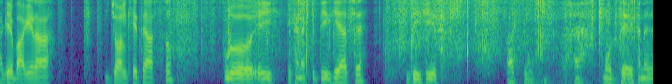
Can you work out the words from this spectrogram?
আগে বাঘেরা জল খেতে আসতো। পুরো এই এখানে একটা দিঘি আছে। দিঘির আচ্ছা। হ্যাঁ, মধ্যে এখানে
